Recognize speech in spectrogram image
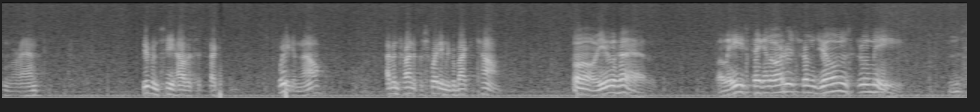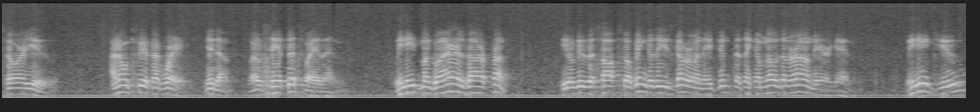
Listen, Moran. You can see how this affects... Him. Wait him now. I've been trying to persuade him to go back to town. Oh, you have? Well, he's taken orders from Jones through me. And so are you. I don't see it that way. You don't? Well, see it this way, then. We need McGuire as our front. He'll do the soft soaping to these government agents as they come nosing around here again. We need you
